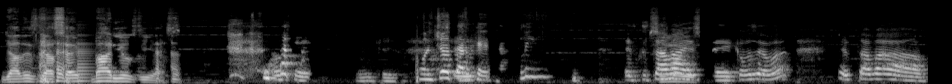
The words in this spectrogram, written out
ya desde hace varios días. Ok. Poncho tarjeta. Es que estaba, este, ¿cómo se llama? Estaba,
